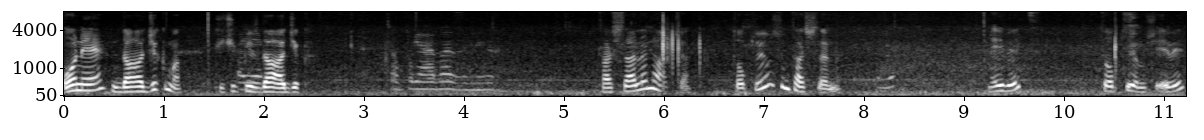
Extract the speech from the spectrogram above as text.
O ne? Dağcık mı? Küçük bir dağcık. Toprağı hazırlıyor. Taşlarla ne yapacaksın? Topluyor musun taşlarını? Evet. Topluyormuş evet.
